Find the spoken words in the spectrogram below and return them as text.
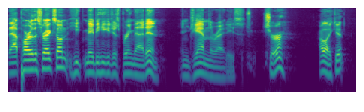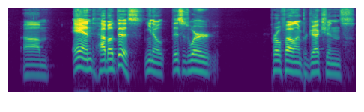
that part of the strike zone, he maybe he could just bring that in and jam the righties. Sure, I like it. Um, and how about this? You know, this is where profile and projections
